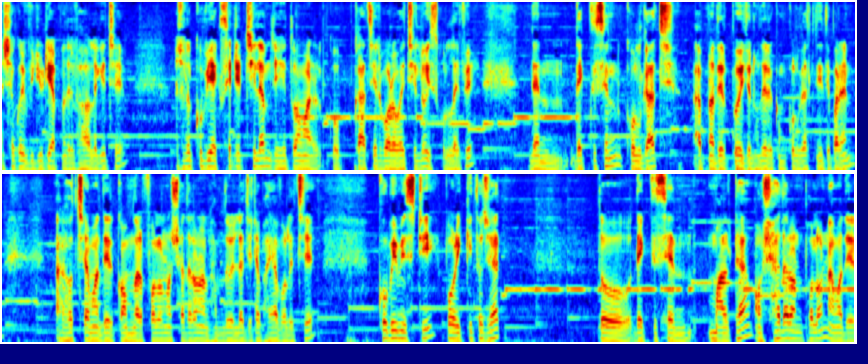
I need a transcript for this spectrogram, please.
আশা করি ভিডিওটি আপনাদের ভালো লেগেছে। আসলে খুবই এক্সাইটেড ছিলাম, যেহেতু আমার খুব কাছের বড় ভাই ছিল স্কুল লাইফে দেন দেখতেছেন কুল গাছ আপনাদের প্রয়োজন হলে এরকম কুল গাছ নিতে পারেন। আর হচ্ছে আমাদের কমলার ফলন অসাধারণ, আলহামদুলিল্লাহ, যেটা ভাইয়া বলেছে। খুবই মিষ্টি, পরীক্ষিত জাত। তো দেখতেছেন মালটা, অসাধারণ ফলন। আমাদের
